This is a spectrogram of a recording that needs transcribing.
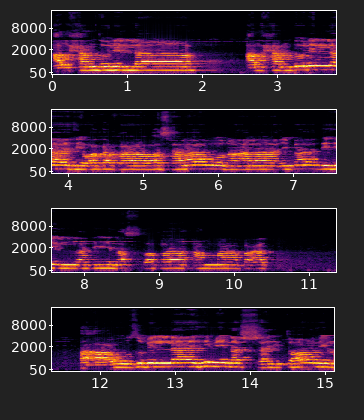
আলহামদুলিল্লাহ আলহামদুলিল্লাহ ওয়াকাফা ওয়া সালামুন আলা ইবাদিহিল্লাযীনা আসতাফা, আম্মা বাদ। আউযু বিল্লাহি মিনাশ শাইতানির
